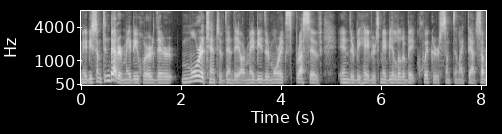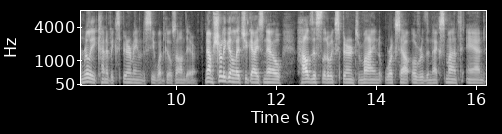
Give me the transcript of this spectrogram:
maybe something better, maybe where they're more attentive than they are, maybe they're more expressive in their behaviors, maybe a little bit quicker, something like that. So I'm really kind of experimenting to see what goes on there. Now, I'm surely going to let you guys know how this little experiment of mine works out over the next month and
